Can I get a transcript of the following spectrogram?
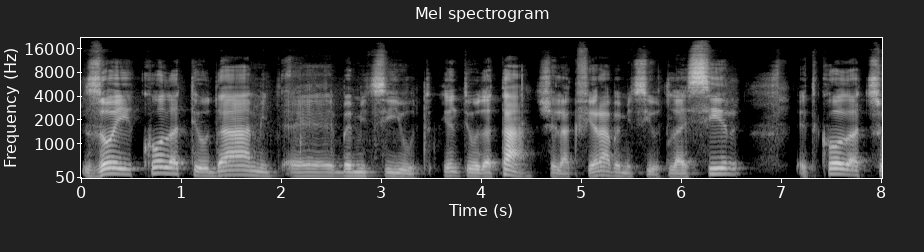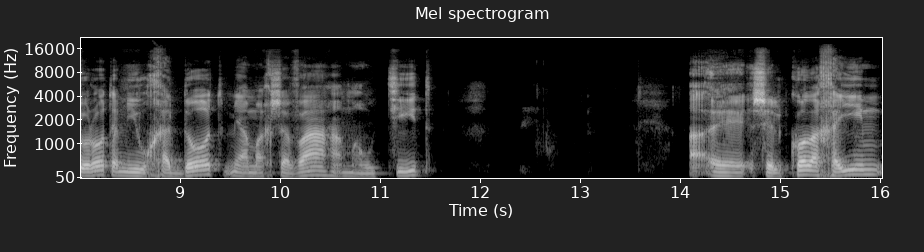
זוהי כל התעודה אה, במציאות, כן, תעודתה של הכפירה במציאות, להסיר את כל הצורות המיוחדות מהמחשבה המהותית אה, של כל החיים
